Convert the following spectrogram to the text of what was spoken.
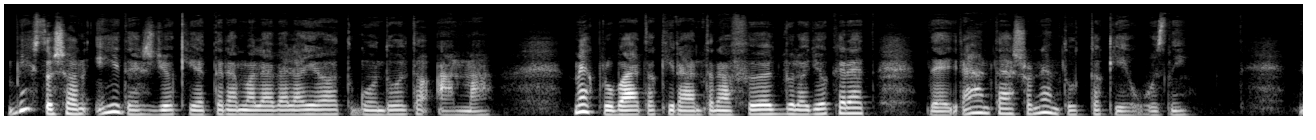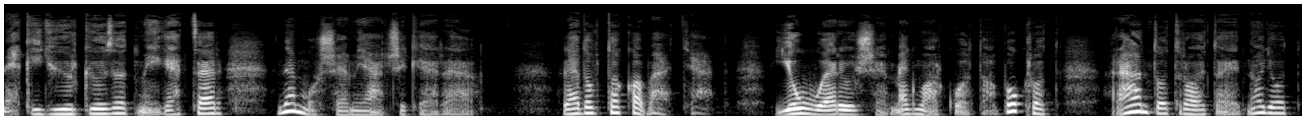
Biztosan édes gyökérterem a levelejat, gondolta Amma. Megpróbálta kirántani a földből a gyökeret, de egy rántásra nem tudta kihúzni. Neki gyűrkőzött még egyszer, de most sem járt sikerrel. Ledobta a kabátját. Jó erősen megmarkolta a bokrot, rántott rajta egy nagyot,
